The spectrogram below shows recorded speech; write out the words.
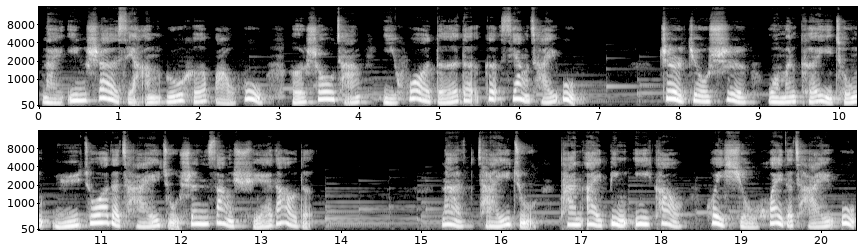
乃因设想如何保护和收藏已获得的各项财物。这就是我们可以从愚拙的财主身上学到的。那财主贪爱并依靠会朽坏的财物，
